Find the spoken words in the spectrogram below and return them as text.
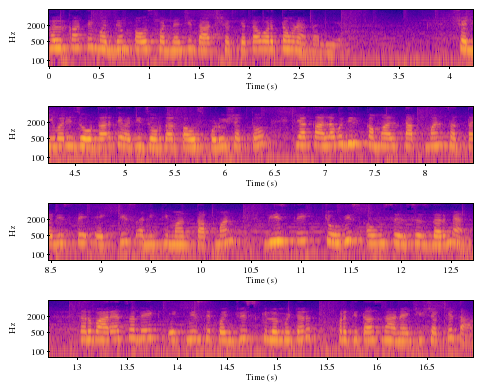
हलका ते मध्यम पाऊस पडण्याची दाट शक्यता वर्तवण्यात आली आहे. शनिवारी जोरदार ते अति जोरदार पाऊस पडू शकतो. या कालावधीत कमाल तापमान सत्तावीस ते एकतीस आणि किमान तापमान वीस ते चोवीस अंश सेल्सिअस दरम्यान तर वाऱ्याचा वेग एकवीस ते पंचवीस किलोमीटर प्रतितास राहण्याची शक्यता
